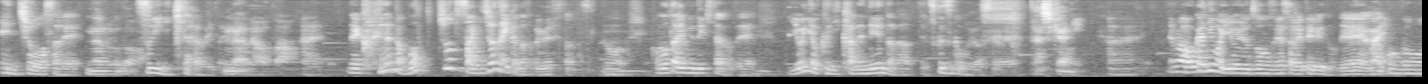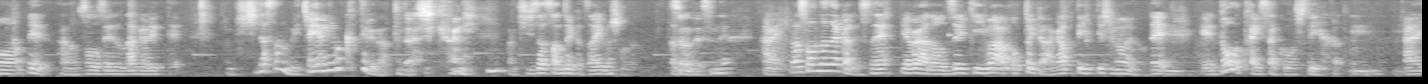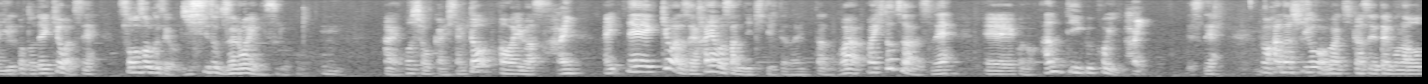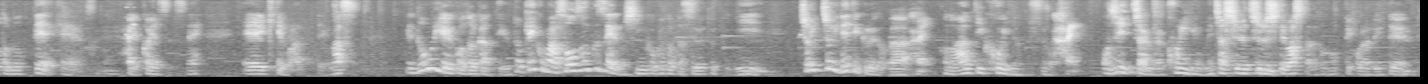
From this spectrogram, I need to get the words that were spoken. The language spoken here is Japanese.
延長され、なるほど。ついに来たらみたいな。なるほど。はい。で、これなんかもうちょっと先じゃないかなとか言われてたんですけど、うんこのタイミングで来たので、いよいよ国金ねえんだなってつくづく思いましたよね。確かに。はい。で、まあ他にもいろいろ増税されてるので、まあはい今後もね、あの増税の流れって、岸田さんめっちゃやりまくってるなって。確かに。まあ岸田さんというか財務省だそうですね。はい。まあそんな中ですね、やっぱりあの税金はほっといたら上がっていってしまうので、えーどう対策をしていくかと、うん。はい、いうことで今日はですね、相続税を実質0円にする方法、うん。はい、を紹介したいと思います。はい。はい。で、今日はですね、葉山さんに来ていただいたのは、まあ、一つはですね、えーこのアンティークコインはい。ですね、の話をまあ聞かせてもらおうと思って、えーはい、こういうやつですね、えー来てもらっています。でどういうことかっていうと、結構まあ相続税の申告とかするときに、ちょいちょい出てくるのが、はい。このアンティークコインなんですよ。はい。おじいちゃんがコインをめちゃ集中してましたと思ってこられて、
